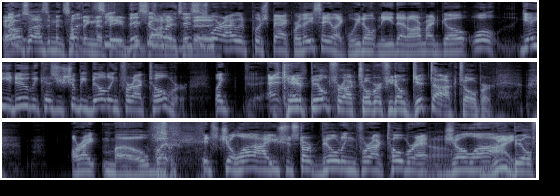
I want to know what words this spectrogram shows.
It also hasn't been something that see, they've this gone is where, into this the. is where I would push back. Where they say like we don't need that arm, I'd go, well, yeah, you do because you should be building for October. Like, as- Can't as- build for October if you don't get to October. All right, Mo, but it's July. You should start building for October at July. We build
